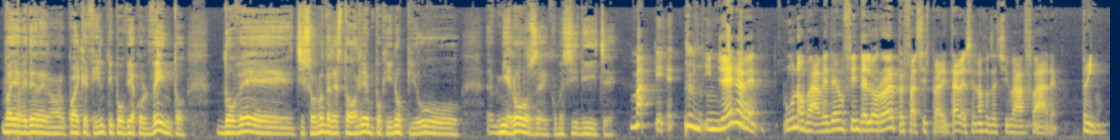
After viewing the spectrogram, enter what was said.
Vai a vedere qualche film tipo Via col vento, dove ci sono delle storie un pochino più eh, mielose, come si dice. Ma eh, in genere uno va a vedere un film dell'orrore per farsi spaventare, se no cosa ci va a fare? Primo.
